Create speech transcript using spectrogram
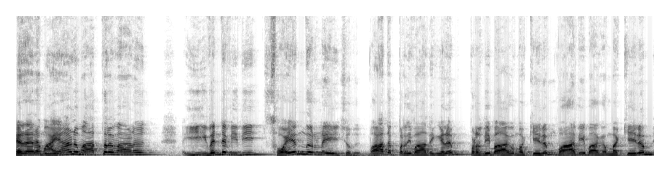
ഏതായാലും അയാൾ മാത്രമാണ് ഈ ഇവന്റെ വിധി സ്വയം നിർണയിച്ചത്. വാദപ്രതിവാദങ്ങളും പ്രതിഭാഗം വക്കീലും വാദിഭാഗം വക്കീലും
